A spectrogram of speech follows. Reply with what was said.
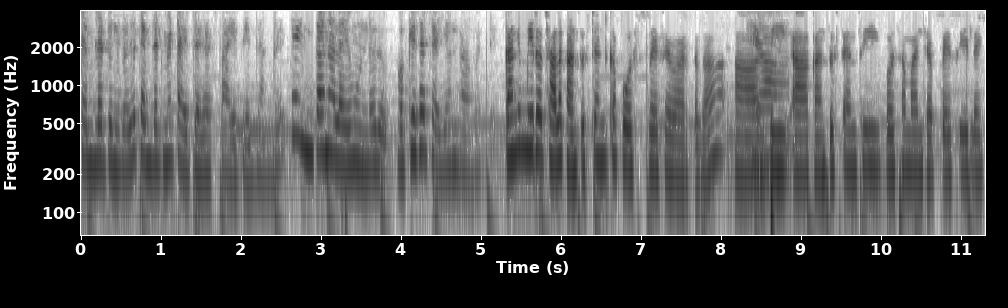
టెంప్లెట్ ఉంది కదా టెంప్లెట్ మీద టైప్ చేసేస్తా అయిపోయింది. అంతే ఇంకా అలా ఏమి ఉండదు. ఒకేసారి చెయ్యను కాబట్టి. కానీ మీరు చాలా కన్సిస్టెంట్గా పోస్ట్ వేసేవారు కదా. అది ఆ కన్సిస్టెన్సీ కోసం అని చెప్పేసి లైక్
